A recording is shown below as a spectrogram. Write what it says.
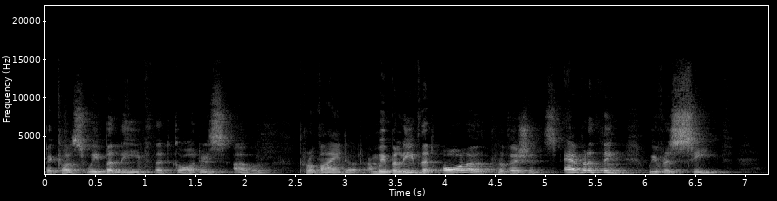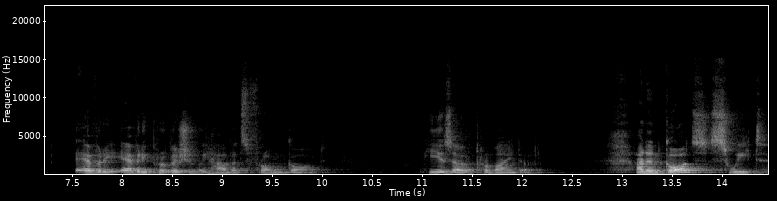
because we believe that God is our provider. And we believe that all our provisions, everything we receive, every, every provision we have, it's from God. He is our provider. And in God's sweet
